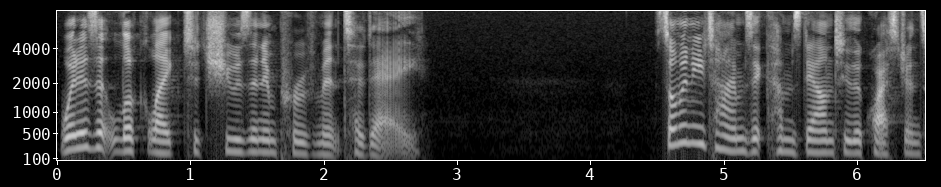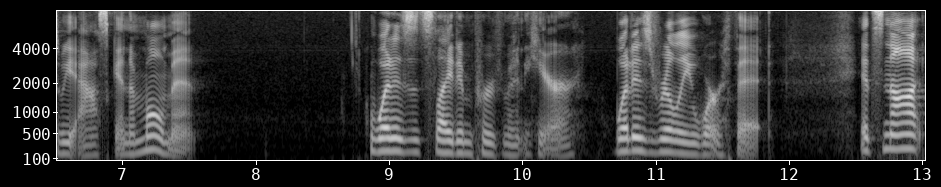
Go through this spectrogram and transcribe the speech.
What does it look like to choose an improvement today? So many times it comes down to the questions we ask in a moment. What is a slight improvement here? What is really worth it? It's not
